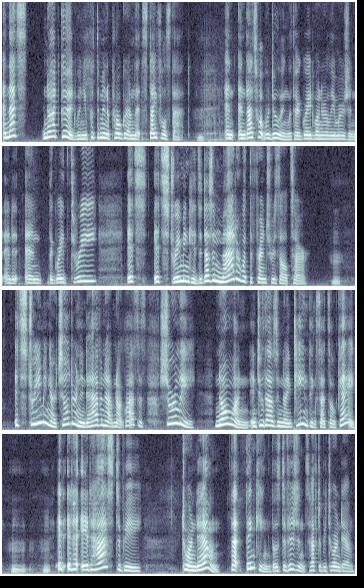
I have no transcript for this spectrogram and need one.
and that's not good when you put them in a program that stifles that. And and that's what we're doing with our grade one early immersion, and it, and the grade three, it's it's streaming kids. It doesn't matter what the French results are. Hmm. It's streaming our children into have and have not classes. Surely, no one in 2019 thinks that's okay. Hmm, hmm. It, it it has to be torn down. That thinking, those divisions have to be torn down.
